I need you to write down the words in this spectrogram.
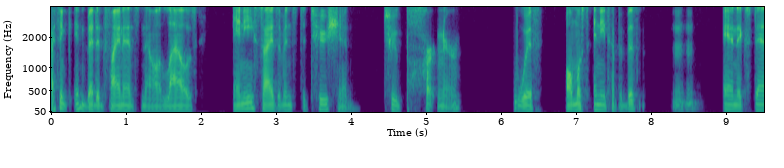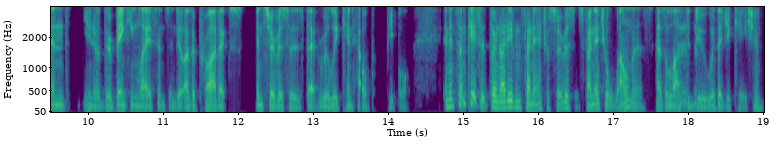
I think embedded finance now allows any size of institution to partner with almost any type of business mm-hmm. and extend you know their banking license into other products and services that really can help people and in some cases they're not even financial services financial wellness has a lot mm-hmm. to do with education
